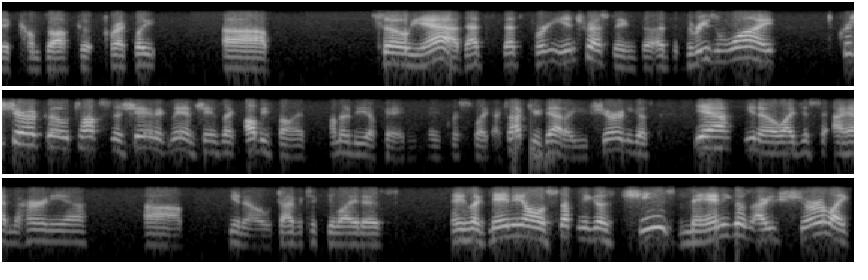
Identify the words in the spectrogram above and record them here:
it comes off correctly. Uh, so yeah, that's that's pretty interesting. The, the reason why Chris Jericho talks to Shane McMahon, Shane's like, "I'll be fine. I'm gonna be okay." And Chris is like, "I talked to your dad. Are you sure?" And he goes, "Yeah, you know, I just I had a hernia, uh, you know, diverticulitis." And he's like naming all this stuff, and he goes, "Jeez, man!" He goes, "Are you sure? Like,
